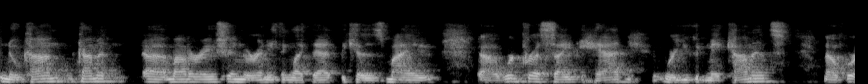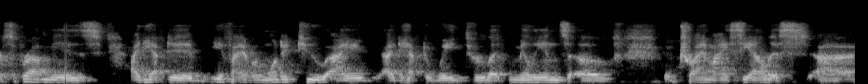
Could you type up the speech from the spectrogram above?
no con comment uh, moderation or anything like that because my uh, WordPress site had where you could make comments. Now, of course, the problem is I'd have to, if I ever wanted to, I, I'd have to wade through like millions of try my Cialis uh,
